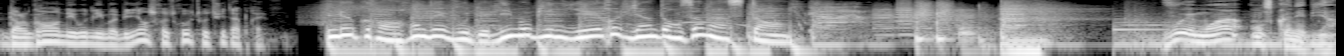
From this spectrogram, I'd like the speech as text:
dans le grand rendez-vous de l'immobilier. On se retrouve tout de suite après. Le grand rendez-vous de l'immobilier revient dans un instant. Vous et moi, on se connaît bien.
